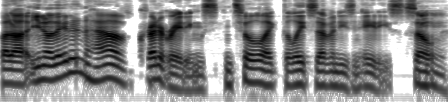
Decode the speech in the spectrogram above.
But uh, you know, they didn't have credit ratings until like the late seventies and eighties. So Mhm.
